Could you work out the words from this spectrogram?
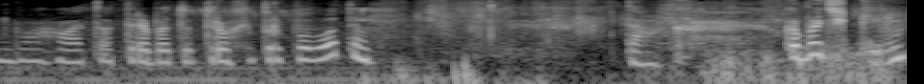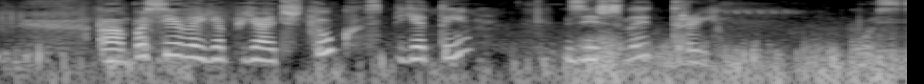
Багато. Треба тут трохи прополоти. Так, кабачки. А, Посіяла я 5 штук, з 5 зійшли 3. Ось.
